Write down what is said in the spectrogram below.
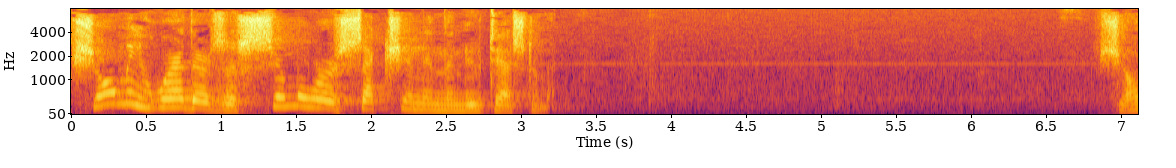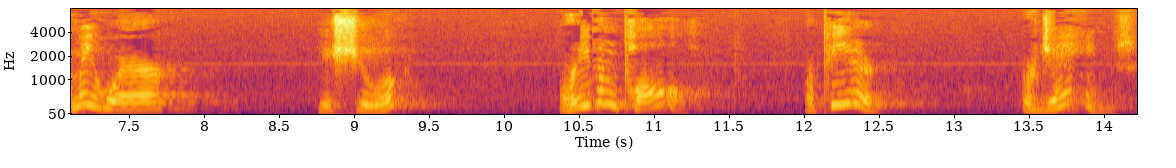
show me where there's a similar section in the New Testament. Show me where Y'shua, or even Paul, or Peter, or James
